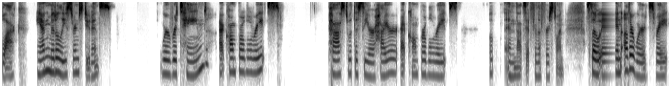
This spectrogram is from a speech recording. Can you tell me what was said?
Black, and Middle Eastern students were retained at comparable rates, passed with a C or higher at comparable rates, and that's it for the first one. So in other words, right,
